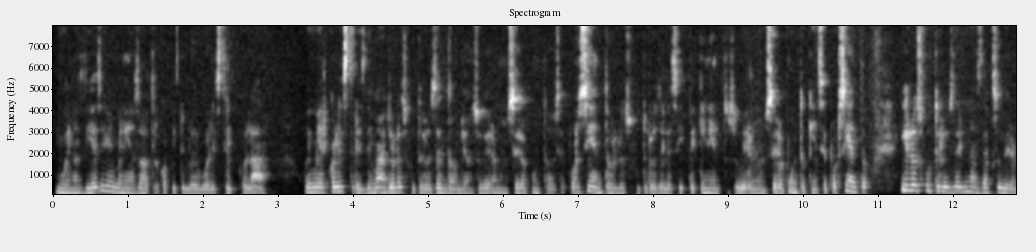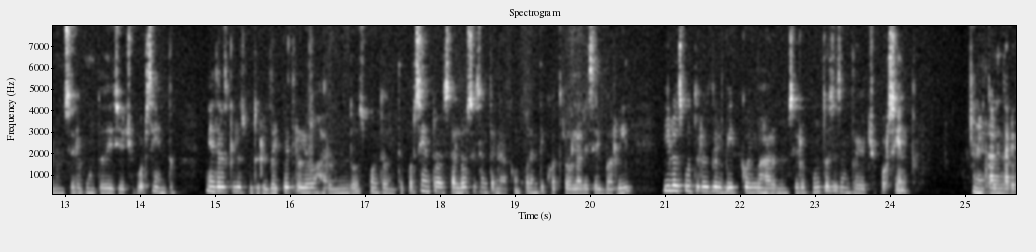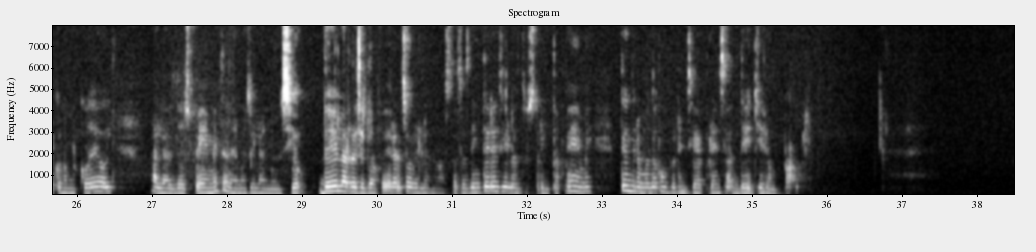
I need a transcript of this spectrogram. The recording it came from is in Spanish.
Buenos días y bienvenidos a otro capítulo de Wall Street Colada. Hoy miércoles 3 de mayo los futuros del Dow Jones subieron un 0.12%, los futuros del S&P 500 subieron un 0.15% y los futuros del Nasdaq subieron un 0.18%, mientras que los futuros del petróleo bajaron un 2.20% hasta los 69.44 dólares el barril y los futuros del Bitcoin bajaron un 0.68%. En el calendario económico de hoy, a las 2 pm tendremos el anuncio de la Reserva Federal sobre las nuevas tasas de interés y a las 2.30 pm tendremos la conferencia de prensa de Jerome Powell.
